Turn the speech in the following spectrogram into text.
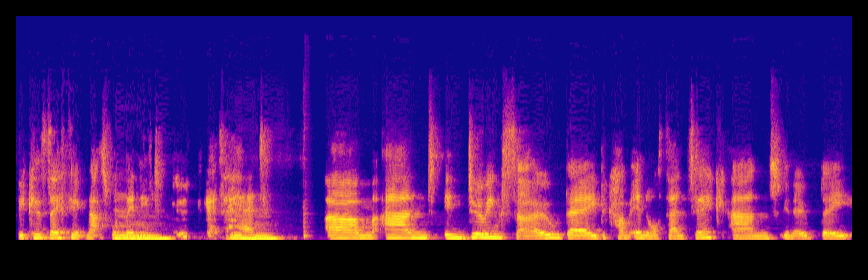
because they think that's what mm. they need to mm. do to get ahead. Mm-hmm. Um, and in doing so, they become inauthentic, and you know they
